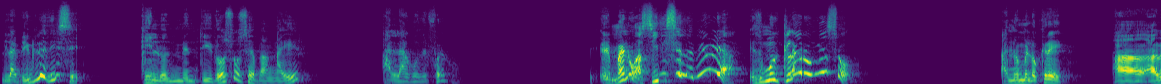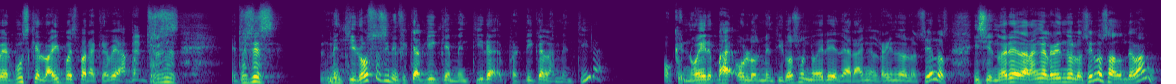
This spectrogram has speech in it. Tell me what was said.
La Biblia dice que los mentirosos se van a ir al lago de fuego. Hermano, así dice la Biblia. Es muy claro en eso. Ah, no me lo cree. A ver, búsquelo ahí pues para que vea. Entonces, entonces, mentiroso significa alguien que mentira, practica la mentira. O que no o los mentirosos no heredarán el reino de los cielos. Y si no heredarán el reino de los cielos, ¿a dónde van?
